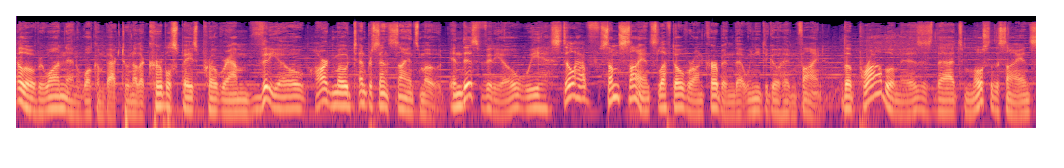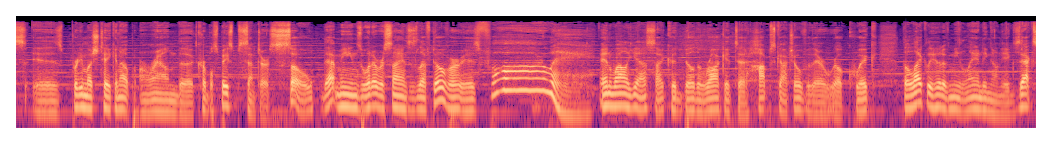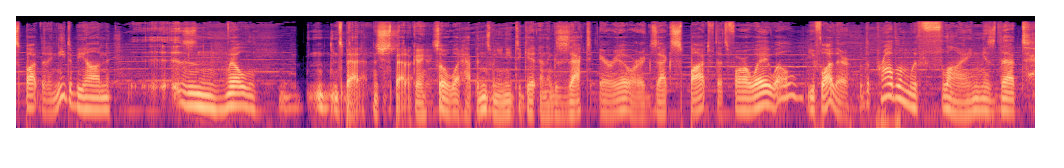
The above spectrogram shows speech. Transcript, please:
Hello everyone and welcome back to another Kerbal Space Program video, hard mode 10% science mode. In this video, we still have some science left over on Kerbin that we need to go ahead and find. The problem is, is that most of the science is pretty much taken up around the Kerbal Space Center, so that means whatever science is left over is far away. And while yes, I could build a rocket to hopscotch over there real quick, the likelihood of me landing on the exact spot that I need to be on is, well, it's bad. It's just bad, okay? So what happens when you need to get an exact area or exact spot that's far away? Well, you fly there. But the problem with flying is that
